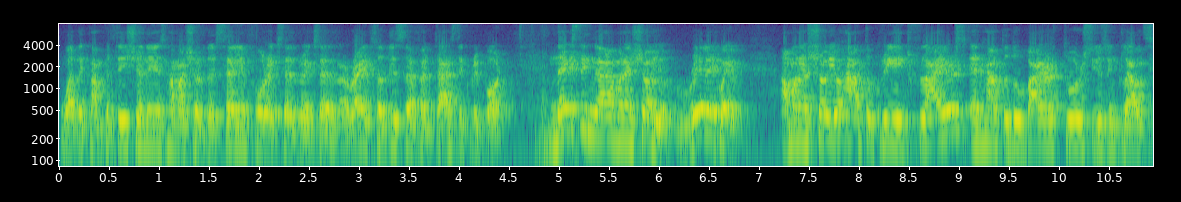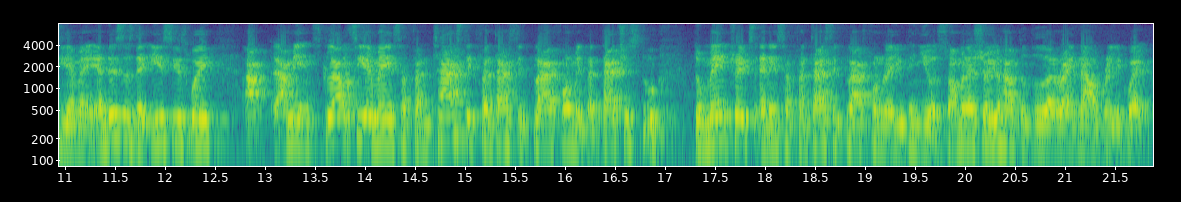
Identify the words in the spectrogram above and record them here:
what the competition is, how much are they selling for, etc., etc. Right? So this is a fantastic report. Next thing that I'm going to show you, really quick, I'm going to show you how to create flyers and how to do buyer tours using Cloud CMA. And this is the easiest way. Uh, I mean, Cloud CMA is a fantastic, fantastic platform. It attaches to, to Matrix and it's a fantastic platform that you can use. So I'm going to show you how to do that right now, really quick.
